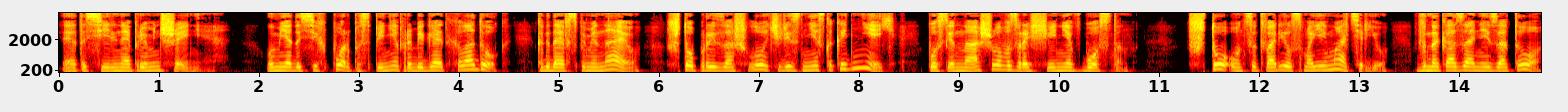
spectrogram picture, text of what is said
Это сильное преуменьшение. У меня до сих пор по спине пробегает холодок, когда я вспоминаю, что произошло через несколько дней после нашего возвращения в Бостон. Что он сотворил с моей матерью в наказании за то,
